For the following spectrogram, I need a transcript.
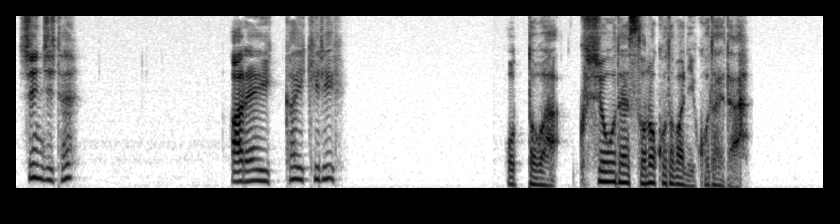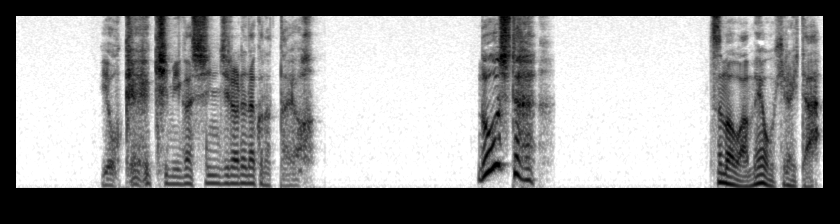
信じて。あれ一回きり。夫は苦笑でその言葉に答えた。余計君が信じられなくなったよ。どうして？妻は目を開いた。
